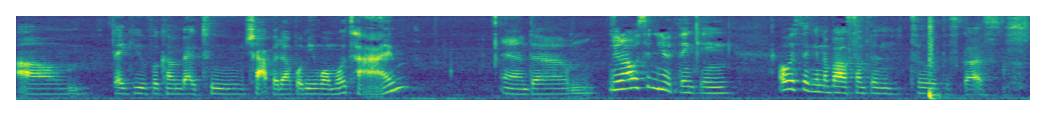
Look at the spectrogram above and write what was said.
Um, thank you for coming back to chop it up with me one more time. And, um, you know, I was sitting here thinking, always thinking about something to discuss.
